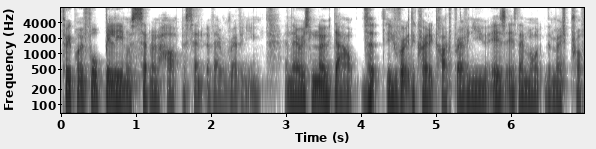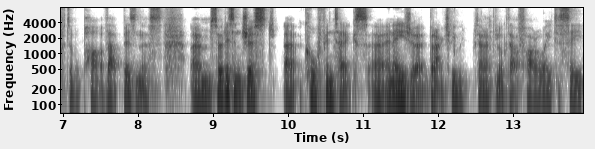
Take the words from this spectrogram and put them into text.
3.4 billion was 7.5% of their revenue. And there is no doubt that the, the credit card revenue is, is their mo- the most profitable part of that business. Um, so it isn't just uh, fintechs uh, in Asia, but actually we don't have to look that far away to see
